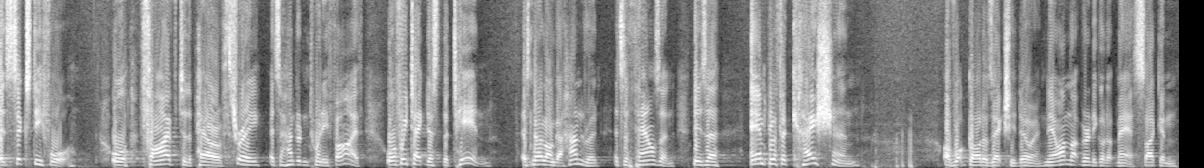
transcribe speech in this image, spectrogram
it's 64. Or five to the power of three, it's 125. Or if we take just the 10, it's no longer 100, it's 1,000. There's an amplification of what God is actually doing. Now, I'm not very good at maths. I can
